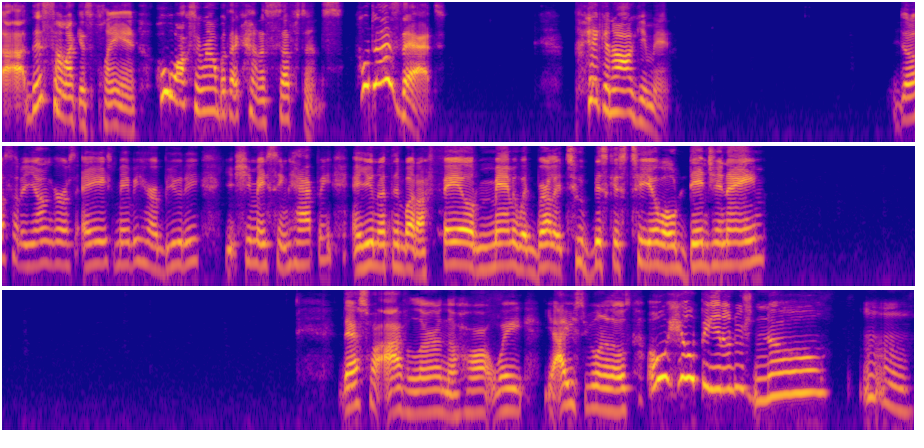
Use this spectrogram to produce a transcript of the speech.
Uh, this sound like it's planned. Who walks around with that kind of substance? Who does that? Pick an argument. Just at a young girl's age, maybe her beauty, she may seem happy, and you nothing but a failed mammy with barely two biscuits to your old dingy name. That's why I've learned the hard way. Yeah, I used to be one of those, oh, helping and others. No. Mm-mm.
